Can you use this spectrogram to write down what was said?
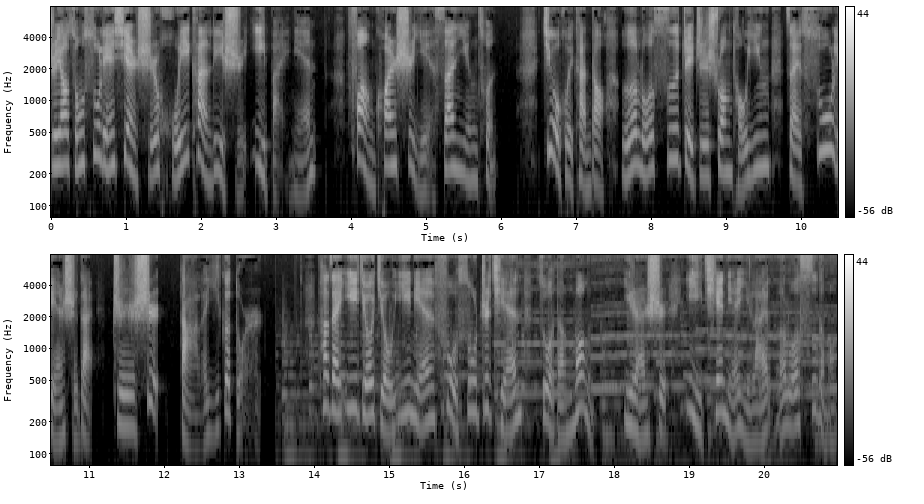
只要从苏联现实回看历史一百年，放宽视野三英寸，就会看到俄罗斯这只双头鹰在苏联时代只是打了一个盹儿。他在一九九一年复苏之前做的梦，依然是一千年以来俄罗斯的梦。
